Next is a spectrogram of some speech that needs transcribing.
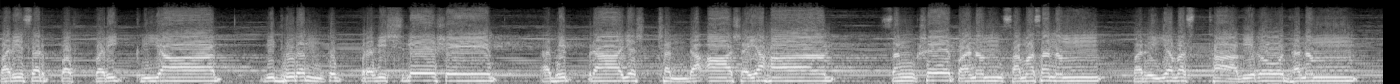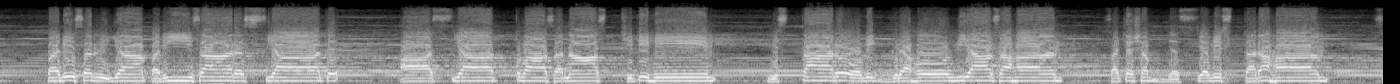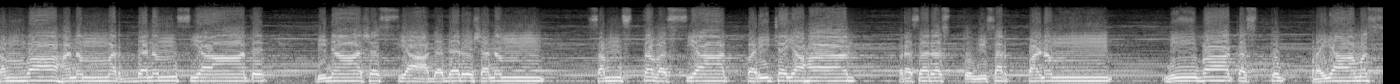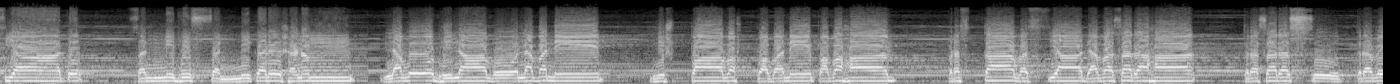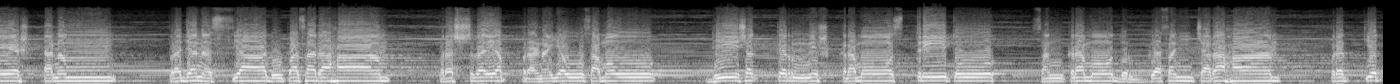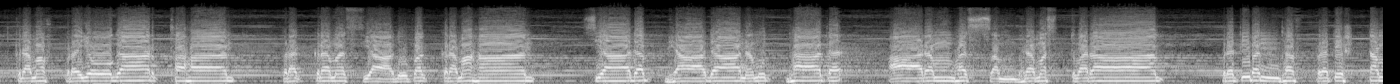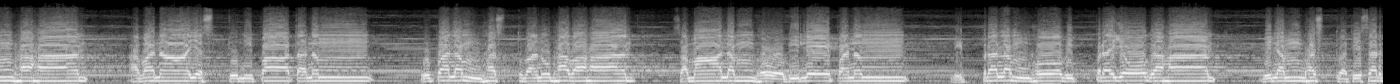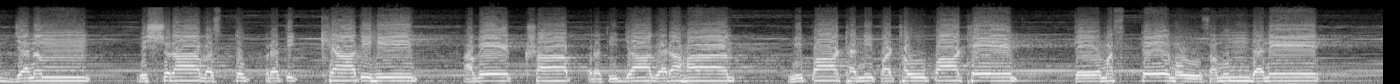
परिसर्पः परिक्रिया। विधुरन्तु प्रविश्लेषे अभिप्रायश्छन्द आशयः। सङ्क्षेपणम् समसनम् पर्यवस्था विरोधनम्। परिसर्या परीसारः स्यात् आस्यात्वासनास्थितिः विस्तारो विग्रहो व्यासः। स च शब्दस्य विस्तरः। संवाहनम् मर्दनम् स्यात्। विनाशः स्याददर्शनम् संस्तवः स्यात् परिचयः। प्रसरस्तु विसर्पणम्। नीवाकस्तु प्रयामः स्यात् सन्निधिः सन्निकर्षणम्। लवोऽभिलावो लवने। निष्पावः पवने पवः। प्रस्तावस्यादवसरः। त्रसरः सूत्रवेष्टनम् प्रजनस्यादुपसरः। प्रश्रयप्रणयौ समौ धीशक्तिर्निष्क्रमो स्त्रीतु सङ्क्रमो दुर्गसञ्चरः। प्रत्युत्क्रमः प्रयोगार्थः। प्रक्रमः स्यादुपक्रमः स्यादभ्यादानमुद्धात। आरम्भः सम्भ्रमस्त्वरा। प्रतिबन्धः प्रतिष्टम्भः। अवनायस्तु निपातनम्। उपलम्भस्त्वनुभवः। समालम्भो विलेपनम् विप्रलम्भो विप्रयोगः। विलम्भस्त्वतिसर्जनम् विश्रावस्तु प्रतिख्यातिः। अवेक्षा प्रतिजागरः। निपाठनिपठौ पाठे। तेमस्तेमौ समुन्दने।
